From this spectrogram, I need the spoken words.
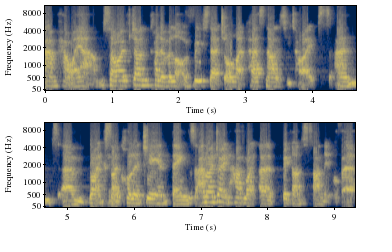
am how I am. So I've done kind of a lot of research on like personality types and um, like psychology and things. And I don't have like a big understanding of it.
